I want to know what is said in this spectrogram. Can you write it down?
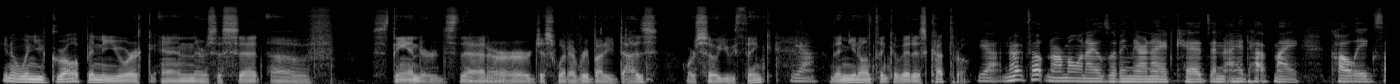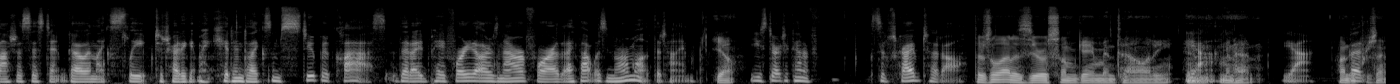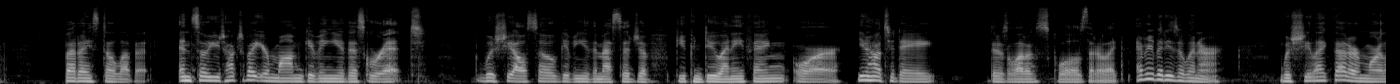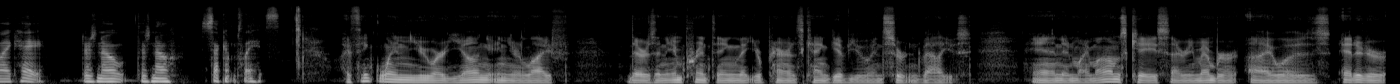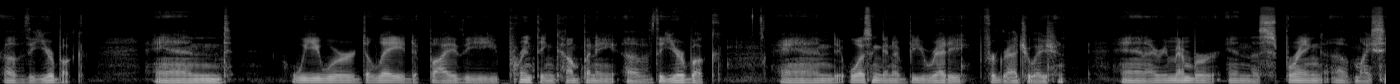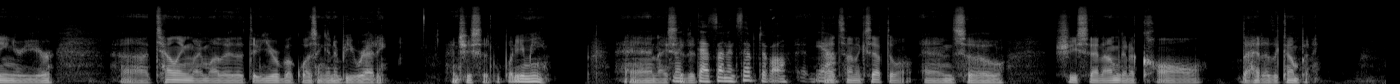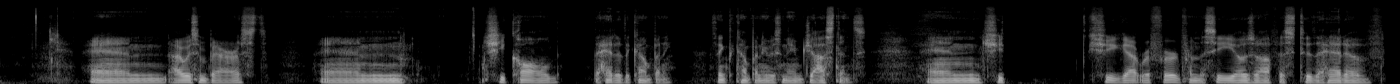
You know, when you grow up in New York and there's a set of standards that Mm-hmm. are just what everybody does, or so you think, Yeah. then you don't think of it as cutthroat. Yeah, no, it felt normal when I was living there and I had kids, and I had to have my colleague slash assistant go and like sleep to try to get my kid into like some stupid class that I'd pay forty dollars an hour for that I thought was normal at the time. Yeah. You start to kind of subscribe to it all. There's a lot of zero sum game mentality in Yeah. Manhattan. Yeah, 100%. but I still love it. And so you talked about your mom giving you this grit. Was she also giving you the message of you can do anything? Or, you know how today there's a lot of schools that are like, everybody's a winner. Was she like that or more like, hey, there's no, there's no second place? I think when you are young in your life, there's an imprinting that your parents can give you in certain values. And in my mom's case, I remember I was editor of the yearbook, and we were delayed by the printing company of the yearbook, and it wasn't going to be ready for graduation. And I remember in the spring of my senior year uh, telling my mother that the yearbook wasn't going to be ready. And she said, What do you mean? And I said, Like, that's unacceptable. Yeah. That's unacceptable. And so she said, I'm going to call the head of the company. And I was embarrassed. And she called the head of the company. I think the company was named Jostens. And she she got referred from the CEO's office to the head of,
